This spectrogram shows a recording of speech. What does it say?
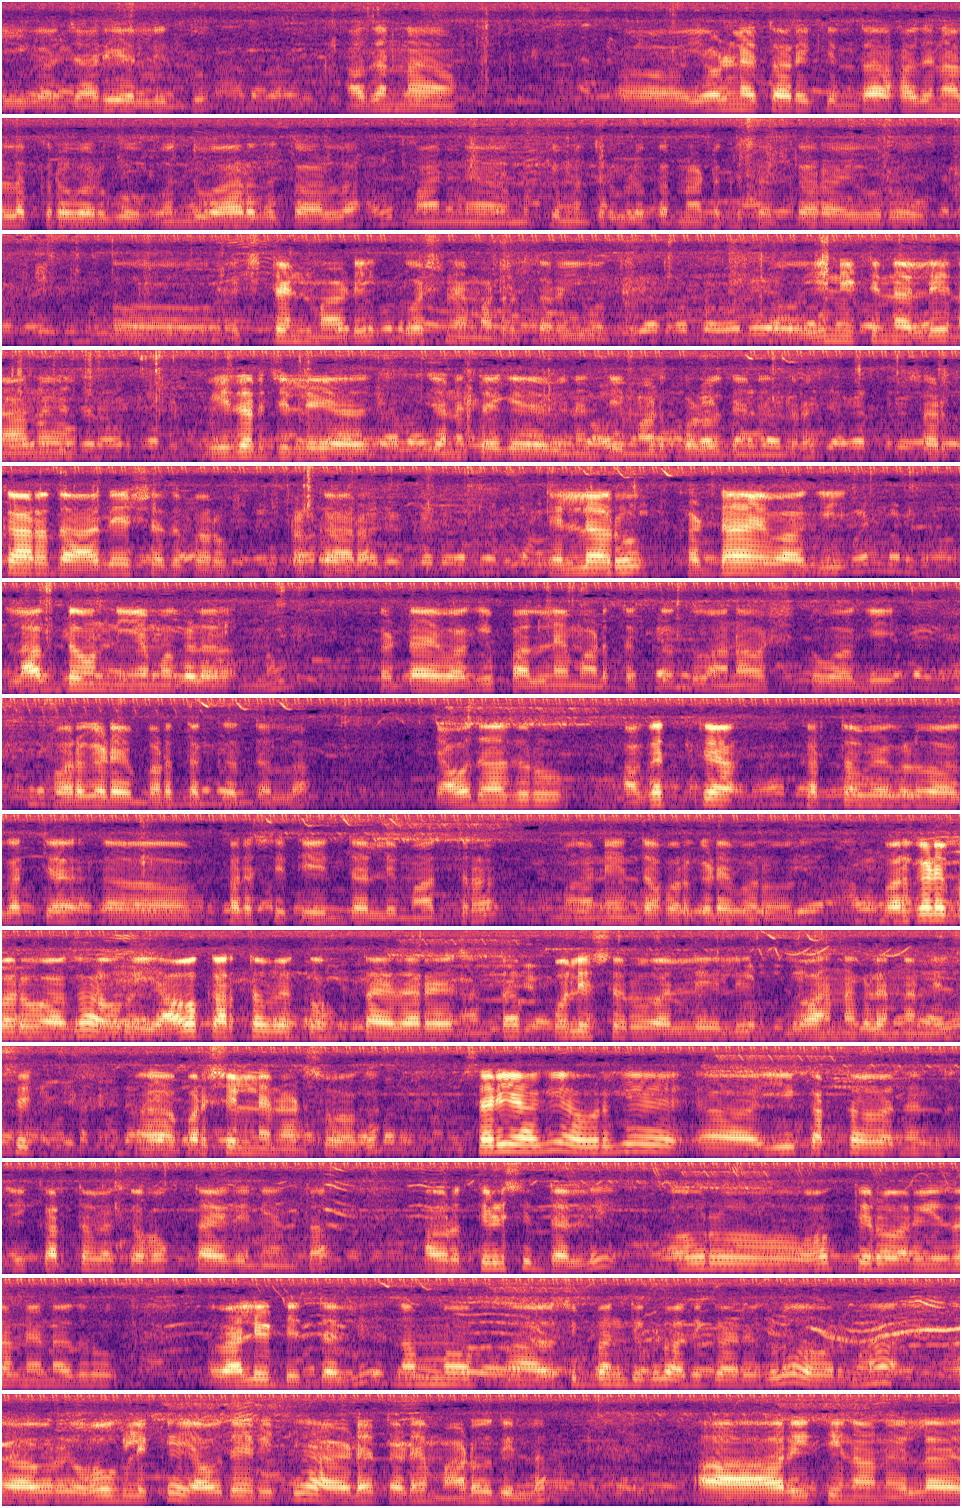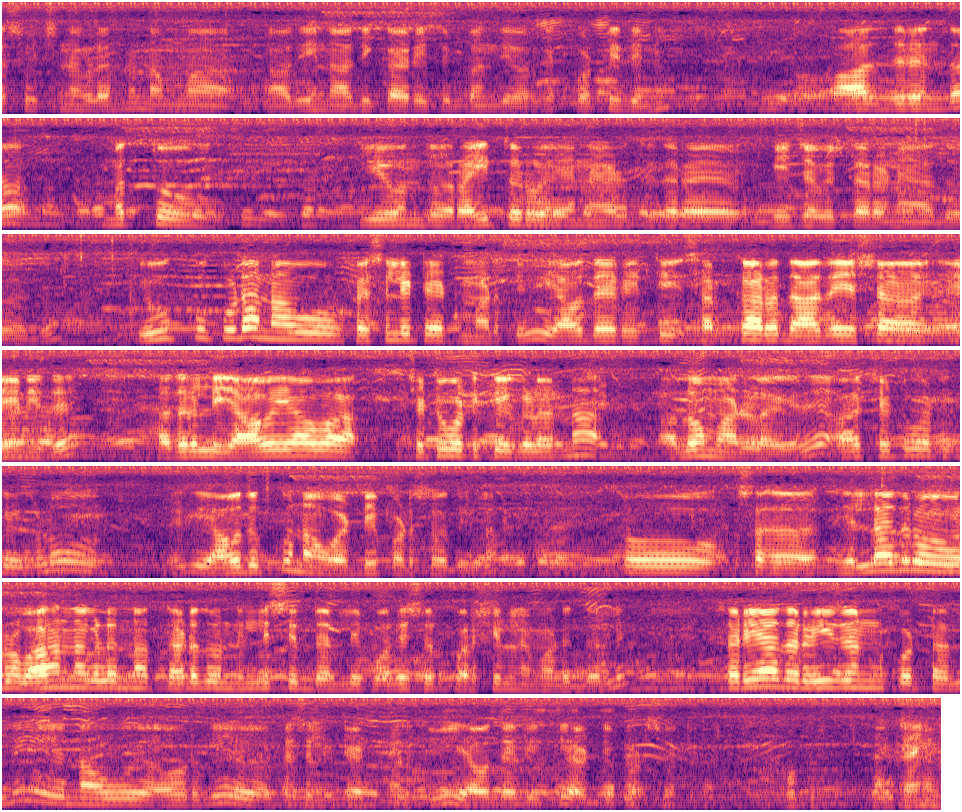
ಈಗ ಜಾರಿಯಲ್ಲಿದ್ದು ಅದನ್ನು ಏಳನೇ ತಾರೀಕಿಂದ ಹದಿನಾಲ್ಕರವರೆಗೂ ಒಂದು ವಾರದ ಕಾಲ ಮಾನ್ಯ ಮುಖ್ಯಮಂತ್ರಿಗಳು ಕರ್ನಾಟಕ ಸರ್ಕಾರ ಇವರು ಎಕ್ಸ್ಟೆಂಡ್ ಮಾಡಿ ಘೋಷಣೆ ಮಾಡಿರ್ತಾರೆ ಇವತ್ತು. ಈ ನಿಟ್ಟಿನಲ್ಲಿ ನಾನು ಬೀದರ್ ಜಿಲ್ಲೆಯ ಜನತೆಗೆ ವಿನಂತಿ ಮಾಡಿಕೊಳ್ಳೋದೇನೆಂದರೆ, ಸರ್ಕಾರದ ಆದೇಶದ ಪರ, ಪ್ರಕಾರ ಎಲ್ಲರೂ ಕಡ್ಡಾಯವಾಗಿ ಲಾಕ್ಡೌನ್ ನಿಯಮಗಳನ್ನು ಕಡ್ಡಾಯವಾಗಿ ಪಾಲನೆ ಮಾಡತಕ್ಕದ್ದು, ಅನಾವಶ್ಯಕವಾಗಿ ಹೊರಗಡೆ ಬರತಕ್ಕದ್ದಲ್ಲ. ಯಾವುದಾದರೂ ಅಗತ್ಯ ಕರ್ತವ್ಯಗಳು, ಅಗತ್ಯ ಪರಿಸ್ಥಿತಿ ಇದ್ದಲ್ಲಿ ಮಾತ್ರ ಮನೆಯಿಂದ ಹೊರಗಡೆ ಬರೋದು. ಹೊರಗಡೆ ಬರುವಾಗ ಅವರು ಯಾವ ಕರ್ತವ್ಯಕ್ಕೆ ಹೋಗ್ತಾ ಇದ್ದಾರೆ ಅಂತ ಪೊಲೀಸರು ಅಲ್ಲಿ ಇಲ್ಲಿ ವಾಹನಗಳನ್ನು ನಿಲ್ಲಿಸಿ ಪರಿಶೀಲನೆ ನಡೆಸುವಾಗ ಸರಿಯಾಗಿ ಅವರಿಗೆ ಈ ಕರ್ತವ್ಯದಿಂದ, ಈ ಕರ್ತವ್ಯಕ್ಕೆ ಹೋಗ್ತಾ ಇದ್ದೀನಿ ಅಂತ ಅವರು ತಿಳಿಸಿದ್ದಲ್ಲಿ, ಅವರು ಹೋಗ್ತಿರೋ ರೀಸನ್ ಏನಾದರೂ ವ್ಯಾಲಿಡ್ ಇದ್ದಲ್ಲಿ ನಮ್ಮ ಸಿಬ್ಬಂದಿಗಳು, ಅಧಿಕಾರಿಗಳು ಅವ್ರನ್ನ ಅವರು ಹೋಗಲಿಕ್ಕೆ ಯಾವುದೇ ರೀತಿಯ ಅಡೆತಡೆ ಮಾಡೋದಿಲ್ಲ. ಆ ರೀತಿ ನಾನು ಎಲ್ಲ ಸೂಚನೆಗಳನ್ನು ನಮ್ಮ ಅಧೀನ ಅಧಿಕಾರಿ ಸಿಬ್ಬಂದಿಯವರಿಗೆ ಕೊಟ್ಟಿದ್ದೀನಿ. ಆದ್ದರಿಂದ ಮತ್ತು ಈ ಒಂದು ರೈತರು ಏನು ಹೇಳ್ತಿದ್ದಾರೆ, ಬೀಜ ವಿತರಣೆ ಅದು ಇದು, ಇವಕ್ಕೂ ಕೂಡ ನಾವು ಫೆಸಿಲಿಟೇಟ್ ಮಾಡ್ತೀವಿ. ಯಾವುದೇ ರೀತಿ ಸರ್ಕಾರದ ಆದೇಶ ಏನಿದೆ ಅದರಲ್ಲಿ ಯಾವ ಯಾವ ಚಟುವಟಿಕೆಗಳನ್ನು ಅಲೋ ಮಾಡಲಾಗಿದೆ ಆ ಚಟುವಟಿಕೆಗಳು ಯಾವುದಕ್ಕೂ ನಾವು ಅಡ್ಡಿಪಡಿಸೋದಿಲ್ಲ. ಸೊ ಸ ಎಲ್ಲಾದರೂ ಅವರ ವಾಹನಗಳನ್ನು ತಡೆದು ನಿಲ್ಲಿಸಿದ್ದಲ್ಲಿ ಪೊಲೀಸರು ಪರಿಶೀಲನೆ ಮಾಡಿದ್ದಲ್ಲಿ ಸರಿಯಾದ ರೀಸನ್ ಕೊಟ್ಟಲ್ಲಿ ನಾವು ಅವ್ರಿಗೆ ಫೆಸಿಲಿಟೇಟ್ ಮಾಡ್ತೀವಿ ಯಾವುದೇ ರೀತಿ ಅಡ್ಡಿಪಡಿಸೋದಿಲ್ಲ. ಥ್ಯಾಂಕ್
